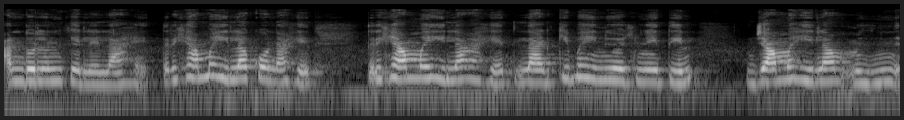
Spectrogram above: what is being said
आंदोलन केलेलं आहे. तर ह्या महिला कोण आहेत? तर ह्या महिला आहेत लाडकी बहीण योजनेतील ज्या महिला म्हणजे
